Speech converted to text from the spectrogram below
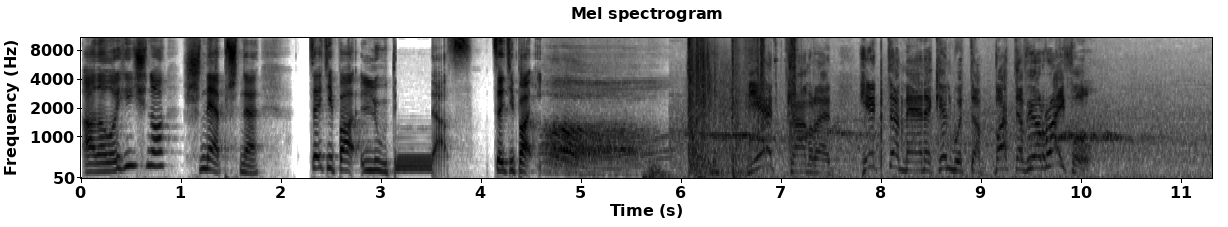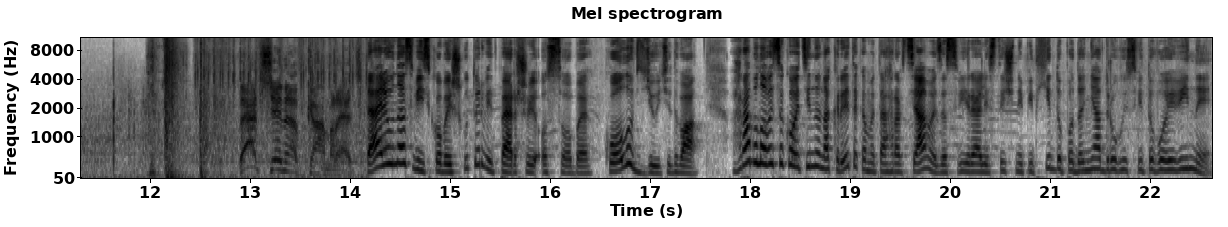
аналогічно, шнепшне. Це типа лютий. Це типа Yet, comrade, hit the mannequin with the butt of your rifle. That's enough, comrades. Далі у нас військовий шутер від першої особи Call of Duty 2. Гра була високо оцінена критиками та гравцями за свій реалістичний підхід до подання Другої світової війни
